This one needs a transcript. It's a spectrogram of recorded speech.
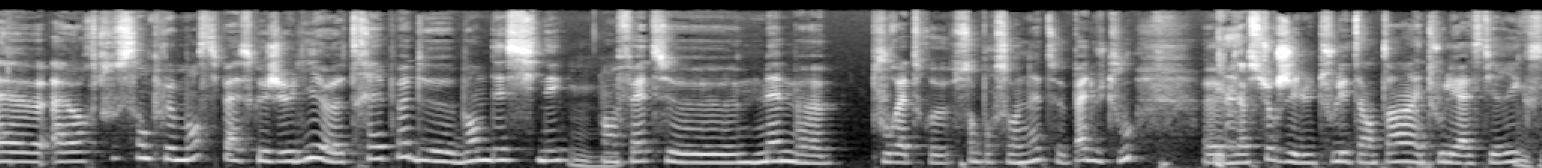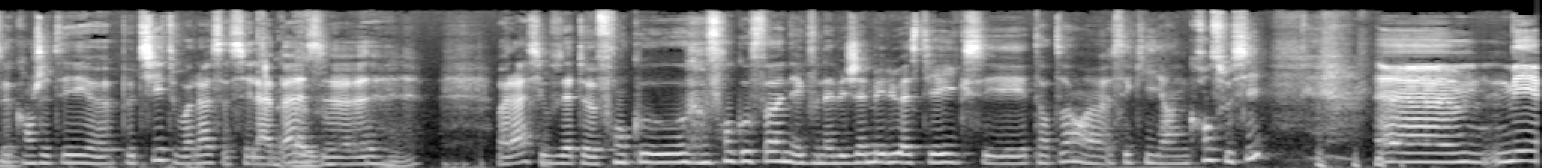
Euh, alors tout simplement c'est parce que je lis euh, très peu de bandes dessinées mhm. en fait euh, même pour être 100% honnête, pas du tout. bien sûr, j'ai lu tous les Tintins et tous les Astérix mhm. quand j'étais petite. Voilà, ça c'est la, base. Mhm. Voilà, si vous êtes franco francophone et que vous n'avez jamais lu Astérix et Tintin, c'est qu'il y a un grand souci. mais,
